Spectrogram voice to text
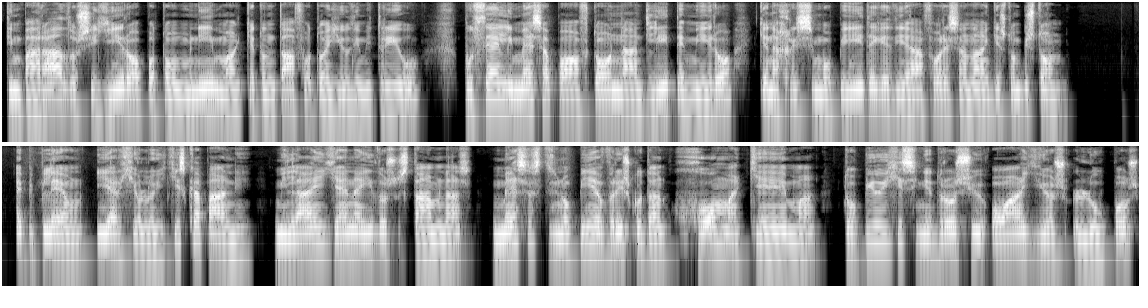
την παράδοση γύρω από το μνήμα και τον τάφο του Αγίου Δημητρίου που θέλει μέσα από αυτό να αντλείται μύρο και να χρησιμοποιείται για διάφορες ανάγκες των πιστών. Επιπλέον, η αρχαιολογική σκαπάνη μιλάει για ένα είδος στάμνας μέσα στην οποία βρίσκονταν χώμα και αίμα το οποίο είχε συγκεντρώσει ο Άγιος Λούπος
